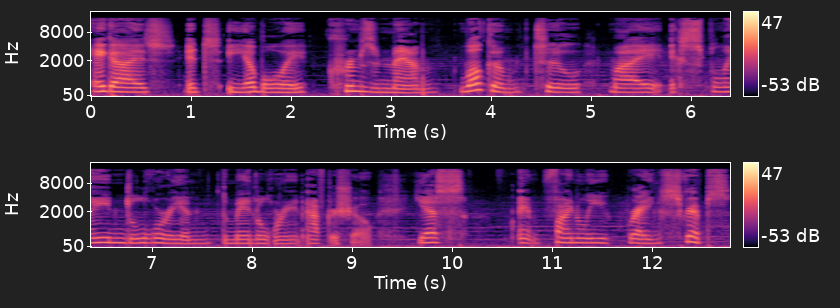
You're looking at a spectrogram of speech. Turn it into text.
Hey guys, it's ya boy, Crimson Man. Welcome to my Explained DeLorean, The Mandalorian After Show. Yes, I am finally writing scripts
